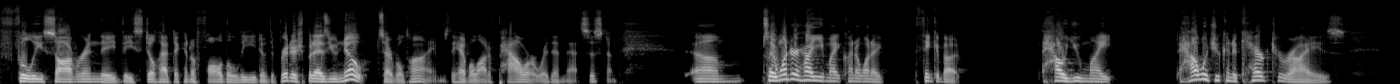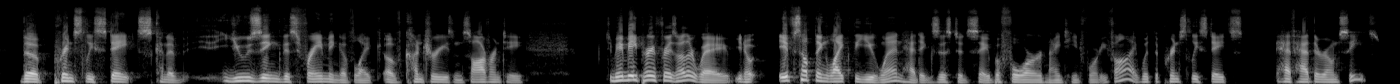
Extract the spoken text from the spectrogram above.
fully sovereign. They they still have to kind of follow the lead of the British. But as you note several times, they have a lot of power within that system. Um, so I wonder how you might kind of want to think about how you might how would you kind of characterize the princely states kind of using this framing of like of countries and sovereignty? Maybe paraphrase another way you know if something like the un had existed say before 1945 would the princely states have had their own seats.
